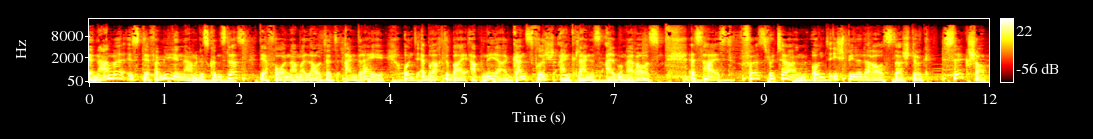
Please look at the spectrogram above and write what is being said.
Der Name ist der Familienname des Künstlers, der Vorname lautet Andrei und er brachte bei Apnea ganz frisch ein kleines Album heraus. Es heißt First Return und ich spiele daraus das Stück Silk Shop.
